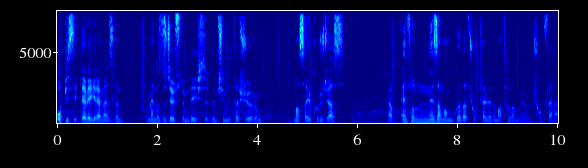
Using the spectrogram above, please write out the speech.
O pislikle eve giremezdim. Hemen hızlıca üstümü değiştirdim. Şimdi taşıyorum. Masayı kuracağız. Ya en son ne zaman bu kadar çok terledim hatırlamıyorum. Çok fena.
